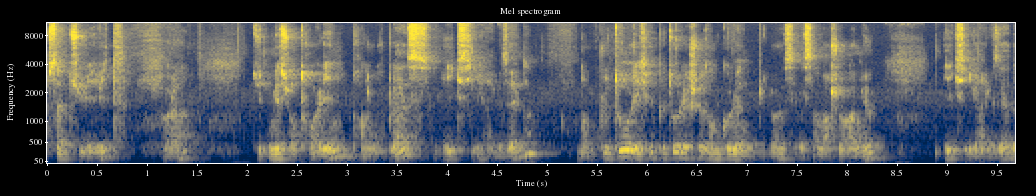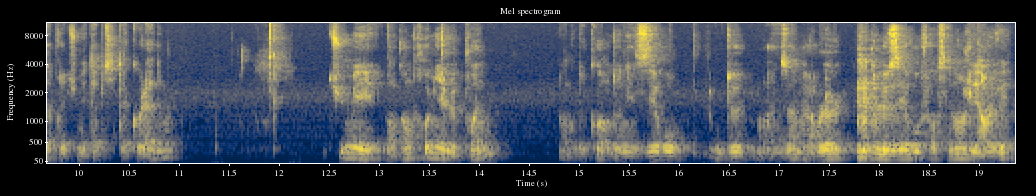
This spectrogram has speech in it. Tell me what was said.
ça tu évites, voilà. Tu te mets sur trois lignes, prends la place, x, y, z. Donc plutôt, écris plutôt les choses en colonne, ça, ça marchera mieux. x, y, z, après tu mets ta petite accolade. Tu mets donc en premier le point, donc de coordonnées 0, 2, moins 1. Alors le, 0, forcément, je l'ai enlevé,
